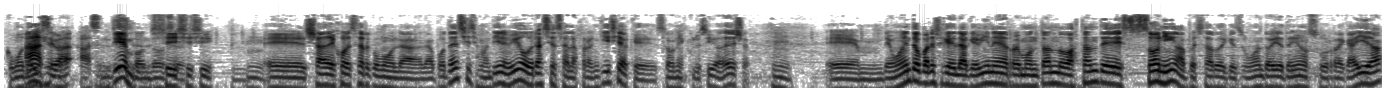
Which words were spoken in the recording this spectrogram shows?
Como te Ah, dije, se va- hace un tiempo, entonces. Sí, sí, sí. Mm. Eh, ya dejó de ser como la, la potencia y se mantiene vivo gracias a las franquicias que son exclusivas de ella. Mm. Eh, de momento parece que la que viene remontando bastante es Sony, a pesar de que en su momento había tenido su recaída.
